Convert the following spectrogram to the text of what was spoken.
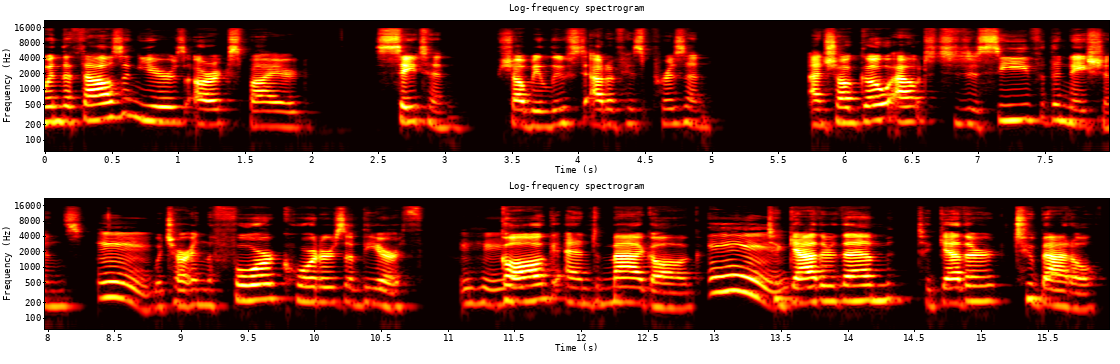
when the thousand years are expired, Satan shall be loosed out of his prison, and shall go out to deceive the nations Mm. which are in the four quarters of the earth, Mm-hmm. Gog and Magog, Mm. to gather them together to battle,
